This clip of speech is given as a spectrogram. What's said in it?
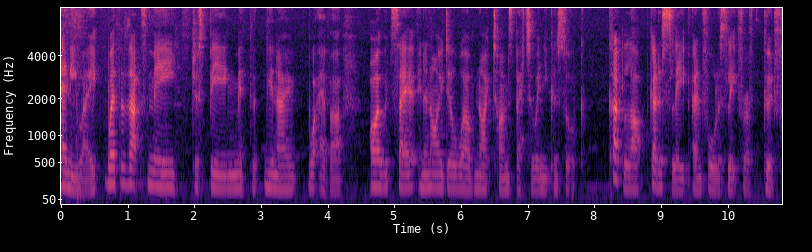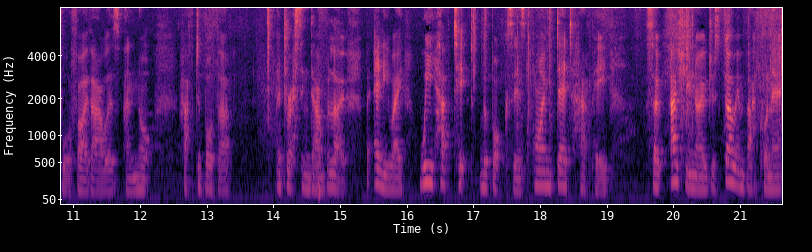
Anyway, whether that's me just being myth you know, whatever, I would say in an ideal world nighttime's better when you can sort of cuddle up, go to sleep and fall asleep for a good four or five hours and not have to bother addressing down below. But anyway, we have ticked the boxes. I'm dead happy. So as you know, just going back on it,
